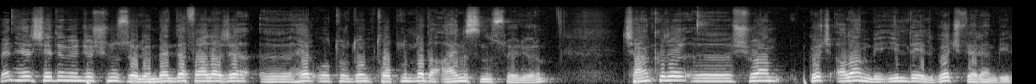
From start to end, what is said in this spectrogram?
Ben her şeyden önce şunu söylüyorum. Ben defalarca e, her oturduğum toplumda da aynısını söylüyorum. Çankırı e, şu an göç alan bir il değil, göç veren bir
